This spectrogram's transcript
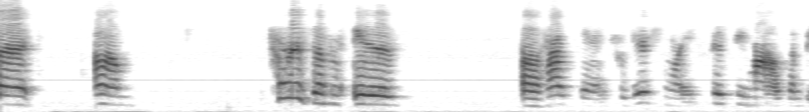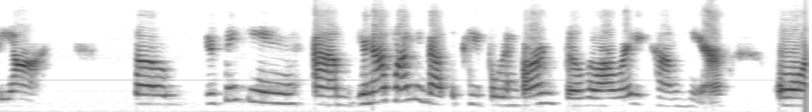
But um, tourism is uh, has been traditionally 50 miles and beyond. So you're thinking, um, you're not talking about the people in Barnesville who already come here or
